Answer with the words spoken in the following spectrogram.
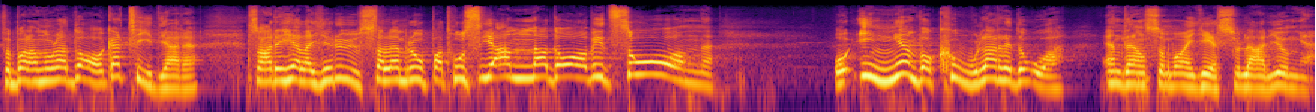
för bara några dagar tidigare, så hade hela Jerusalem ropat Hosianna Davids son. Och ingen var coolare då än den som var en Jesu lärjunge.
